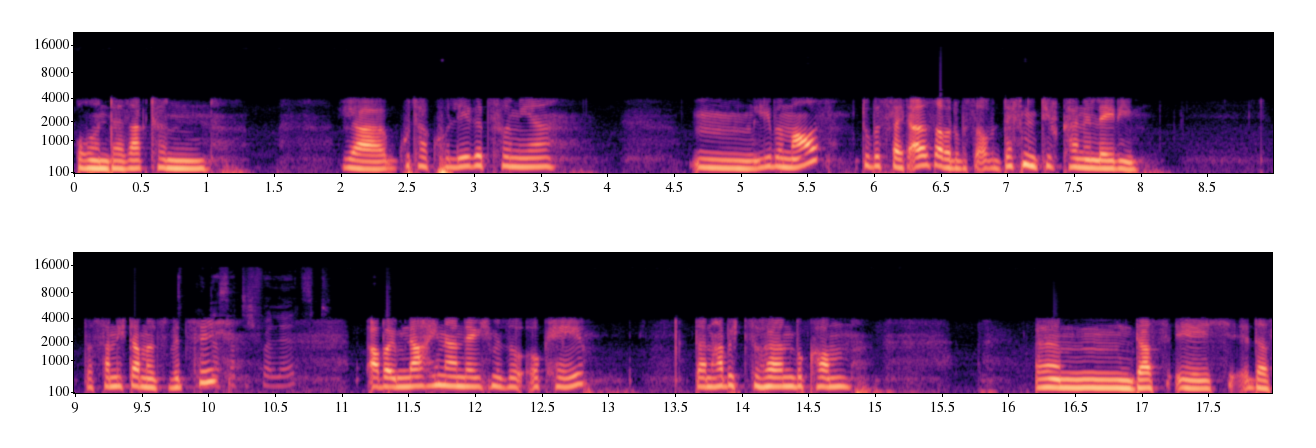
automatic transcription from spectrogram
Und da sagte ein ja, guter Kollege zu mir, "Mm, liebe Maus, du bist vielleicht alles, aber du bist auch definitiv keine Lady. Das fand ich damals witzig, Das hat dich verletzt? aber im Nachhinein denke ich mir so, okay, dann habe ich zu hören bekommen, ähm, dass ich, dass,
